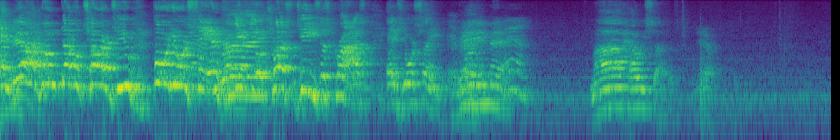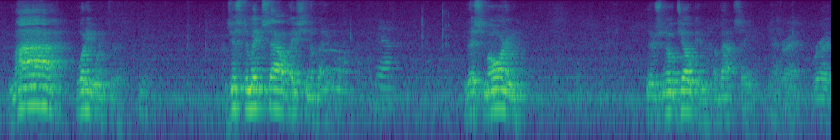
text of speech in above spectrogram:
And Yeah. God won't double charge you for your sin if you'll trust Jesus Christ as your Savior. Amen. Man. My, how he suffered. Yeah. My, what he went through. Just to make salvation available. Yeah. This morning, there's no joking about sin. That's right. Right.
